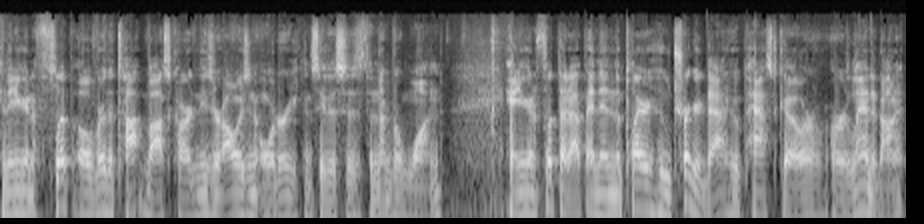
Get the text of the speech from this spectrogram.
And then you're going to flip over the top boss card, and these are always in order. You can see this is the number one. And you're going to flip that up, and then the player who triggered that, who passed go or, or landed on it,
